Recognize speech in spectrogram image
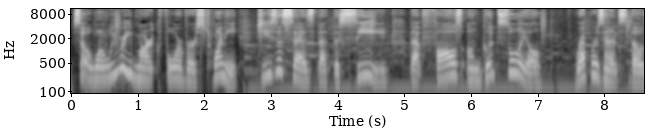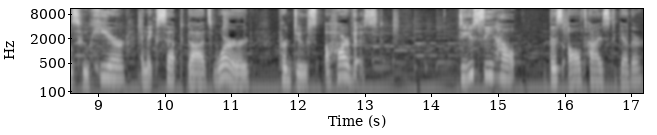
so when we read Mark 4, verse 20, Jesus says that the seed that falls on good soil represents those who hear and accept God's word produce a harvest. Do you see how this all ties together?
